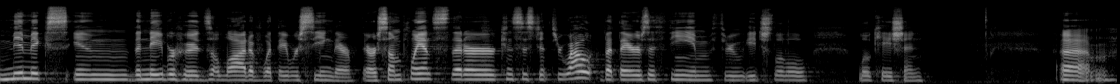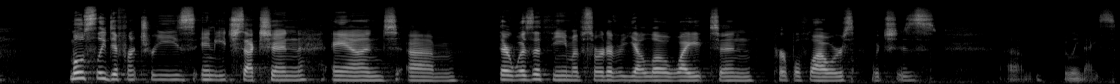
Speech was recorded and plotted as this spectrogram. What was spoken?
mimics in the neighborhoods a lot of what they were seeing there. There are some plants that are consistent throughout, but there's a theme through each little location. Um, mostly different trees in each section, and um, there was a theme of sort of a yellow, white, and purple flowers, which is um, really nice.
